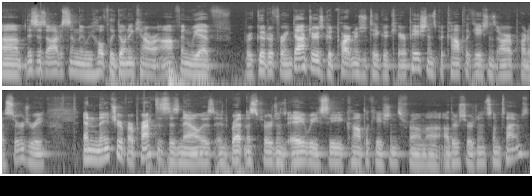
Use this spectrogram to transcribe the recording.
Um, this is obviously something we hopefully don't encounter often. We have we're good referring doctors, good partners who take good care of patients, but complications are a part of surgery. And the nature of our practices now is in retina surgeons, A, we see complications from uh, other surgeons sometimes,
